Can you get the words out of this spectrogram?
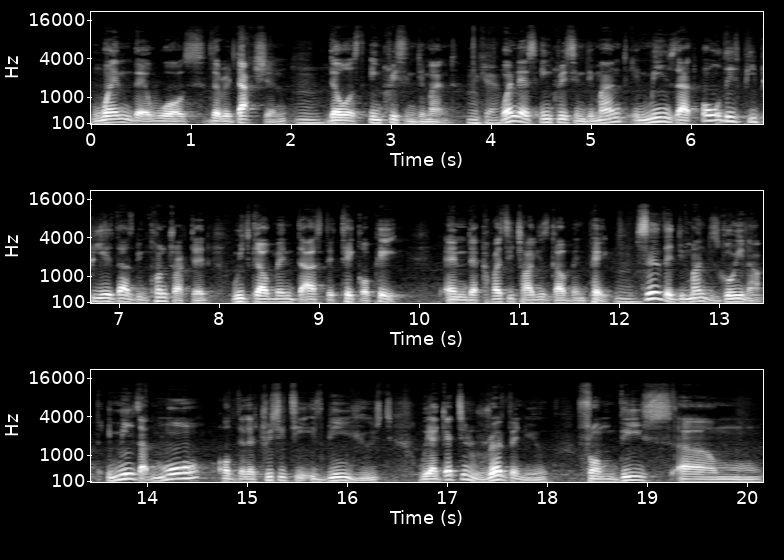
when there was the reduction, mm. there was increase in demand. Okay. When there's increase in demand, it means that all these PPAs that has been contracted, which government does the take or pay, and the capacity charges government pay. Mm. Since the demand is going up, it means that more of the electricity is being used. We are getting revenue from these um,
